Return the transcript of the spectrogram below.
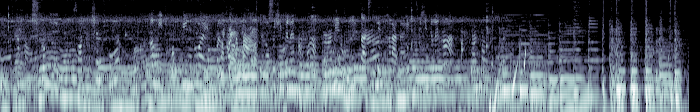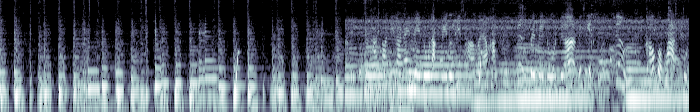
มนะคะแล้วก็มีซอสฟิชชั่นฟู้ดก็มีท็อปปิ้งด้วยผลไม้ต่างๆเดี๋ยวเราไปชิมกันเลยค่ะว่าเมนูนี้จะเด็ดขนาดไหนไปชิมกันเลยค่ะร้านบางกะปิ นี้เราได้เมนูหลักเมนูที่สามมาแล้วค่ะ ซึ่งเป็นเมนูเนื้อบิสกิตซึ่งเขาบอกว่าตุ๋น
